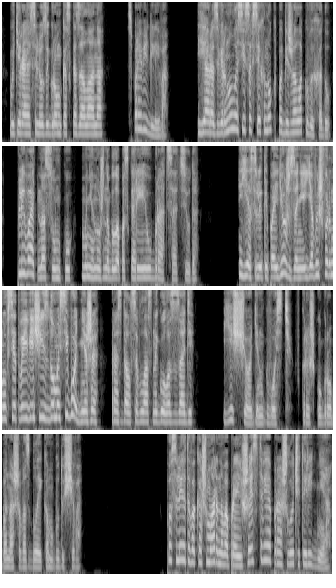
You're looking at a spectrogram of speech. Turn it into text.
— вытирая слезы, громко сказала она. «Справедливо». Я развернулась и со всех ног побежала к выходу. Плевать на сумку, мне нужно было поскорее убраться отсюда. «Если ты пойдешь за ней, я вышвырну все твои вещи из дома сегодня же!» раздался властный голос сзади. Еще один гвоздь в крышку гроба нашего с Блейком будущего. После этого кошмарного происшествия прошло четыре дня.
